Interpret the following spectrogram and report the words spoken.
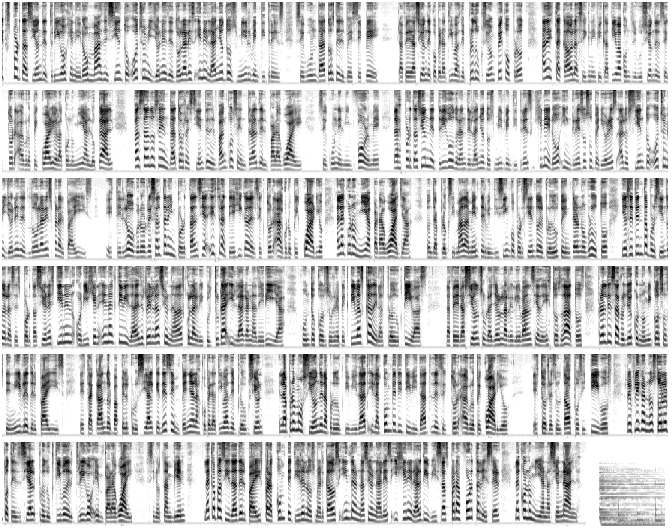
exportación de trigo generó más de 108 millones de dólares en el año 2023, según datos del BCP. La Federación de Cooperativas de Producción, FECOPROD, ha destacado la significativa contribución del sector agropecuario a la economía local, basándose en datos recientes del Banco Central del Paraguay. Según el informe, la exportación de trigo durante el año 2023 generó ingresos superiores a los 108 millones de dólares para el país. Este logro resalta la importancia estratégica del sector agropecuario a la economía paraguaya, donde aproximadamente el 25% del Producto Interno Bruto y el 70% de las exportaciones tienen origen en actividades relacionadas con la agricultura y la ganadería, junto con sus respectivas cadenas productivas. La Federación subrayó la relevancia de estos datos para el desarrollo económico sostenible del país, destacando el papel crucial que desempeñan las cooperativas de producción en la promoción de la productividad y la competitividad del sector agropecuario. Estos resultados positivos reflejan no solo el potencial productivo del trigo en Paraguay, sino también la capacidad del país para competir en los mercados internacionales y generar divisas para fortalecer la economía nacional.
